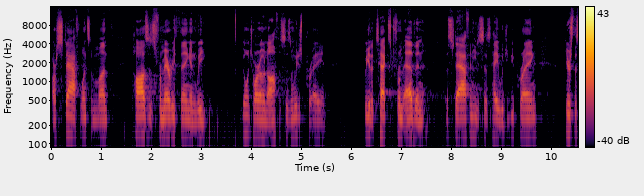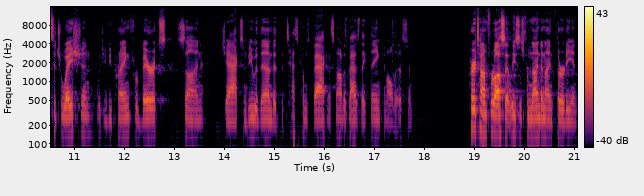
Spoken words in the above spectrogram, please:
our staff once a month pauses from everything and we go into our own offices and we just pray. And we get a text from Evan, the staff, and he says, Hey, would you be praying? Here's the situation. Would you be praying for Barrick's son, Jax, and be with them that the test comes back and it's not as bad as they think and all this? And prayer time for us at least is from 9 to 9.30. And,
